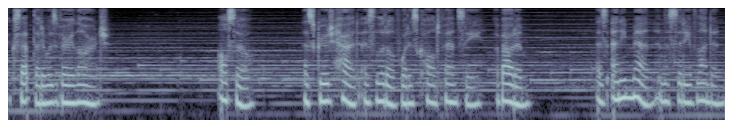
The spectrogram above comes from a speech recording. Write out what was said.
except that it was very large. Also, that Scrooge had as little of what is called fancy about him as any man in the city of London.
